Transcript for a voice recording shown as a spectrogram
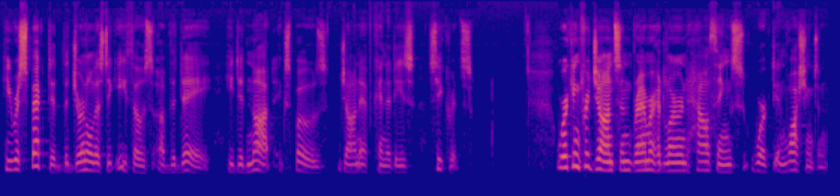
he respected the journalistic ethos of the day. He did not expose John F. Kennedy's secrets. Working for Johnson, Brammer had learned how things worked in Washington.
